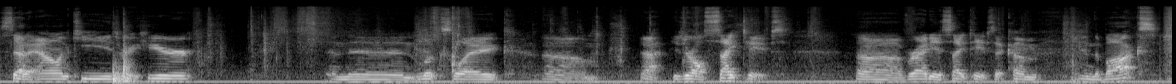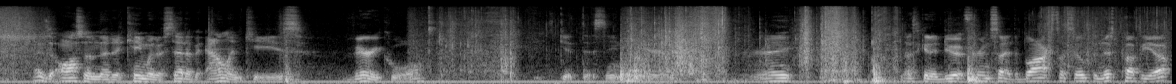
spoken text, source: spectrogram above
Set of Allen keys right here, and then looks like um, yeah, these are all sight tapes. Uh, variety of sight tapes that come in the box. That is awesome that it came with a set of Allen keys. Very cool. Let's get this in here. All right. That's going to do it for inside the box. Let's open this puppy up.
